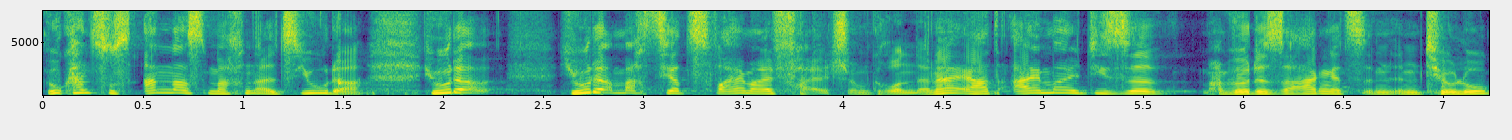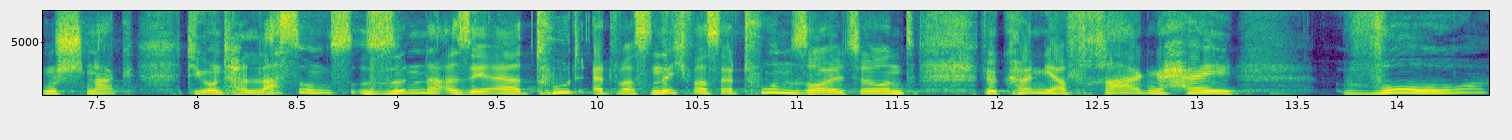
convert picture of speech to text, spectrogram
Wo kannst du es anders machen als Judah? Judah, Judah macht es ja zweimal falsch im Grunde. Ne? Er hat einmal diese, man würde sagen jetzt im, im Theologenschnack, die Unterlassungssünde. Also er, er tut etwas nicht, was er tun sollte. Und wir können ja fragen, hey, wo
